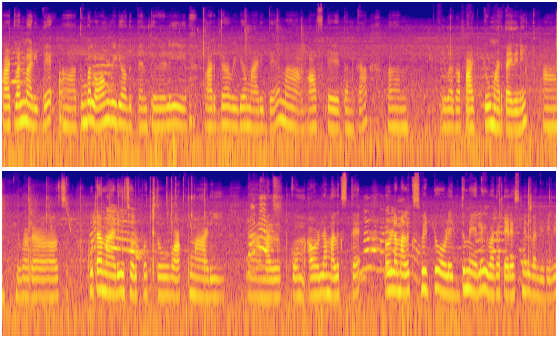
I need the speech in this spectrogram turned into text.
ಪಾರ್ಟ್ ಒನ್ ಮಾಡಿದ್ದೆ. ತುಂಬ ಲಾಂಗ್ ವೀಡಿಯೋ ಆಗುತ್ತೆ ಅಂಥೇಳಿ ಅರ್ಧ ವೀಡಿಯೋ ಮಾಡಿದ್ದೆ, ಮಾ ಆಫ್ ಡೇ ತನಕ. ಇವಾಗ ಪಾರ್ಟ್ ಟೂ ಮಾಡ್ತಾಯಿದ್ದೀನಿ ಇವಾಗ ಊಟ ಮಾಡಿ ಸ್ವಲ್ಪ ಹೊತ್ತು ವಾಕ್ ಮಾಡಿ ಮಲ್ಕೊ ಅವಳ ಮಲಗಿಸ್ದೆ. ಅವಳನ್ನ ಮಲಗಿಸ್ಬಿಟ್ಟು ಅವಳು ಎದ್ದ ಮೇಲೆ ಇವಾಗ ಟೆರೆಸ್ ಮೇಲೆ ಬಂದಿದ್ದೀವಿ.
